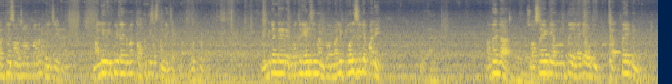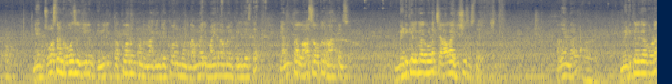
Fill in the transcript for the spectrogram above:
పద్దెనిమిది సంవత్సరాల మాత్రం పెళ్ళి చేయకండి. మళ్ళీ రిపీట్ అయిన మాత్రం ఒక్క తీసేస్తాను నేను చెప్తాను గుర్తుపెట్టు ఎందుకంటే రేపు పొద్దున ఏడిచింది అనుకో మళ్ళీ పోలీసులకే పని. అర్థమైందా? సొసైటీ అంతా ఇలాగే అవుతుంది. చెత్త అయిపోయింది. నేను చూస్తాను రోజు వీళ్ళు వీళ్ళకి తక్కువ అనుకుంటుంది నాకు ఇంకెక్కువ అనుకుంటుంది అమ్మాయిలు మైనర్ అమ్మాయిలు పెళ్ళి చేస్తే ఎంత లాస్ అవుతుందో నాకు తెలుసు. మెడికల్గా కూడా చాలా ఇష్యూస్ వస్తాయి. అర్థమైందా? మెడికల్గా కూడా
